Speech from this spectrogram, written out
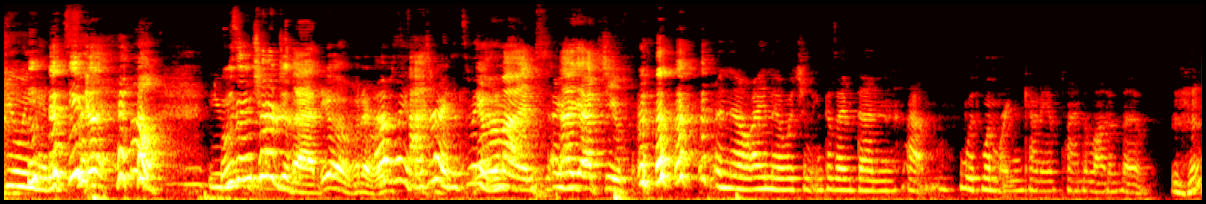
doing it, it's Oh, Who's in charge of that? Yeah, whatever. Oh wait, that's right. It's me. Never mind. I- I got you. No, I know what you mean because I've done um, with One Morgan County. I've planned a lot of the hmm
